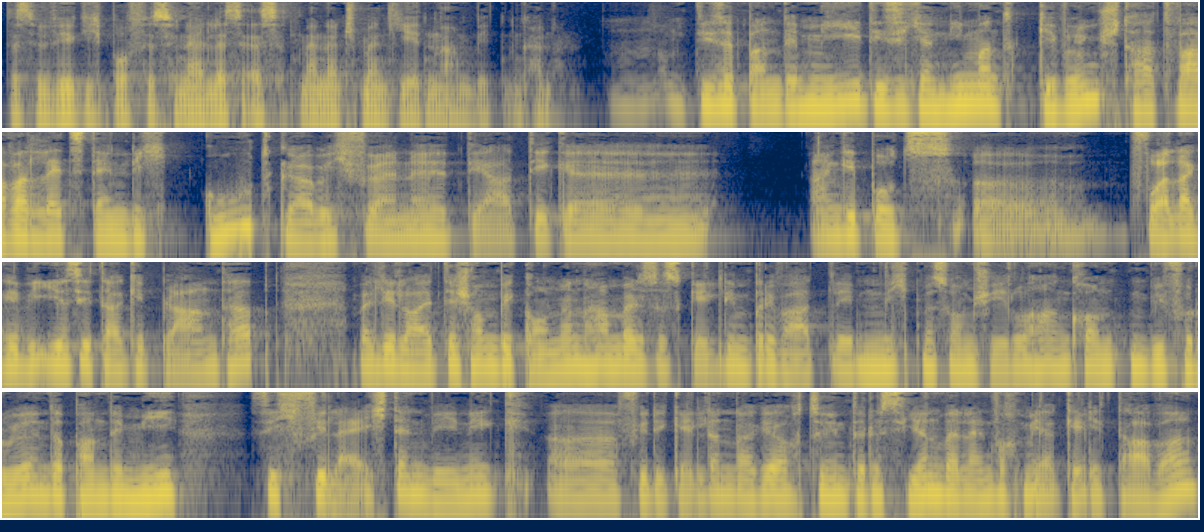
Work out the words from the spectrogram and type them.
dass wir wirklich professionelles Asset Management jedem anbieten können. Und diese Pandemie, die sich ja niemand gewünscht hat, war aber letztendlich gut, glaube ich, für eine derartige Angebotsvorlage, wie ihr sie da geplant habt, weil die Leute schon begonnen haben, weil sie das Geld im Privatleben nicht mehr so am Schädel haben konnten wie früher in der Pandemie, sich vielleicht ein wenig äh, für die Geldanlage auch zu interessieren, weil einfach mehr Geld da war.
